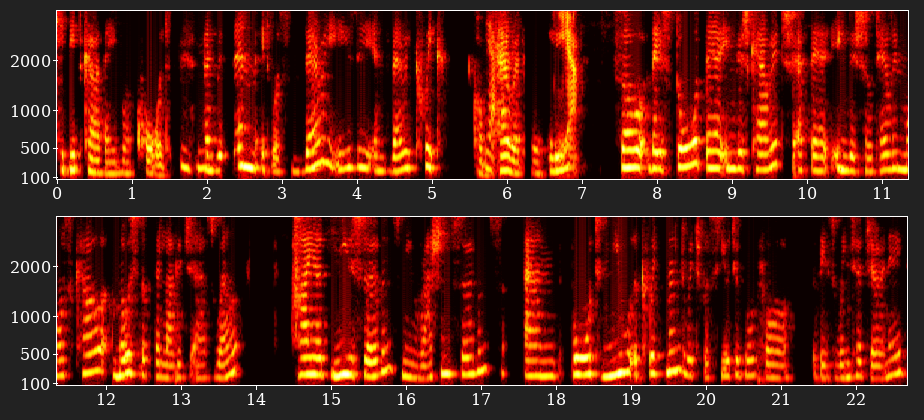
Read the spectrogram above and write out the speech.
kibitka they were called. Mhm. And with them, it was very easy and very quick comparatively. Yeah. So they stored their English carriage at their English hotel in Moscow, most of their luggage as well, hired new servants, new Russian servants, and bought new equipment which was suitable for this winter journey,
